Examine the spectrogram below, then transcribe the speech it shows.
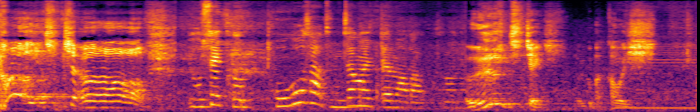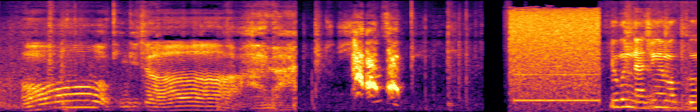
아 진짜. 요새 그 보호사 등장할 때마다 그러는 어 진짜 이 월급 아까워. 이. 어김 기자. 아유. 요건 나중에 먹고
